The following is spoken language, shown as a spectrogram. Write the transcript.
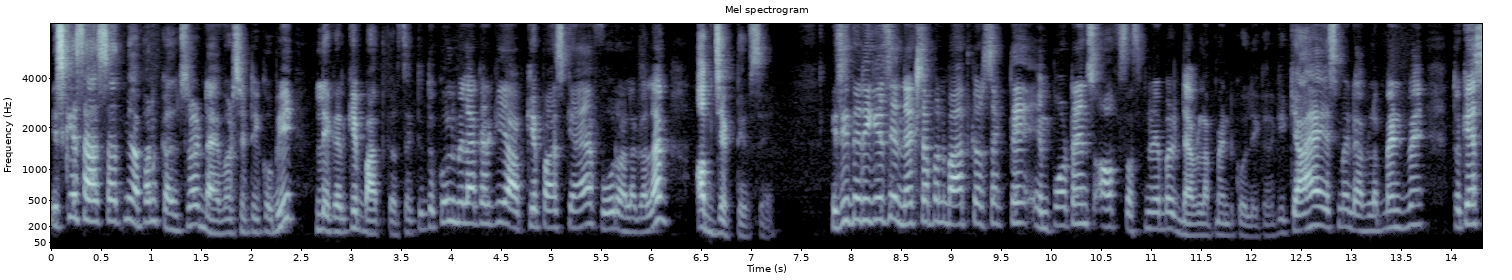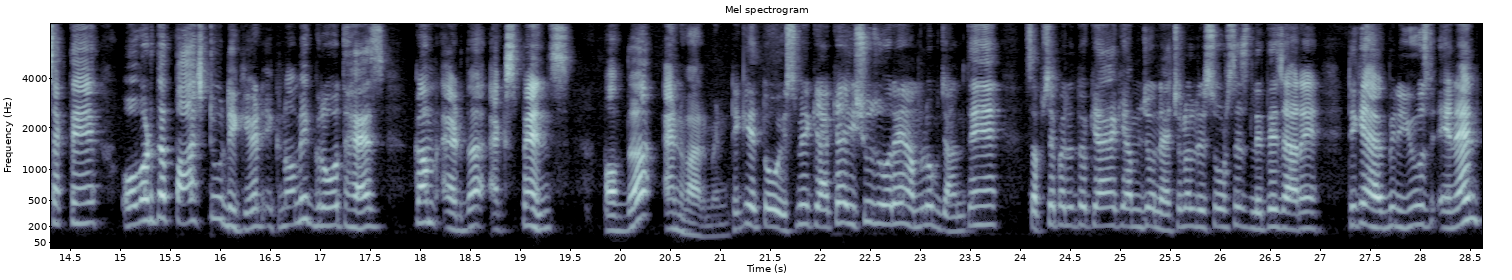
इसके साथ साथ में अपन कल्चरल डाइवर्सिटी को भी लेकर के बात कर सकते तो कुल मिलाकर के आपके पास क्या है? फोर अलग अलग ऑब्जेक्टिव है। इसी तरीके से नेक्स्ट अपन बात कर सकते हैं इंपॉर्टेंस ऑफ़ सस्टेनेबल डेवलपमेंट को लेकर कि। क्या है इसमें डेवलपमेंट में? तो कह सकते हैं over the past two decade economic growth has come at the expense of the environment ठीक है? तो इसमें क्या क्या इश्यूज़ हो रहे हैं? हम लोग जानते हैं। सबसे पहले तो क्या है कि हम जो नेचुरल रिसोर्सेज लेते जा रहे हैं, ठीक है? Been used in an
